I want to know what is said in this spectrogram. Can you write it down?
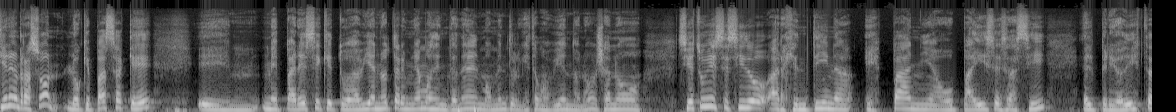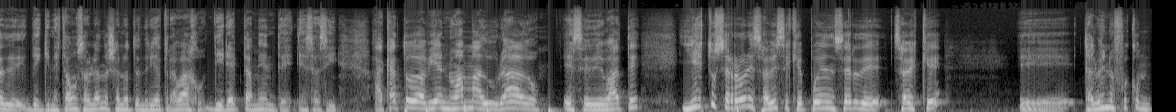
tienen razón. Lo que pasa que eh, me parece que todavía no terminamos de entender el momento en el que estamos viendo, ¿no? Ya no. Si esto hubiese sido Argentina, España o países así, el periodista de, de, quien estamos hablando ya no tendría trabajo. Directamente es así. Acá todavía no ha madurado ese debate. Y estos errores a veces que pueden ser de. ¿Sabes qué? Eh, tal vez no fue con.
